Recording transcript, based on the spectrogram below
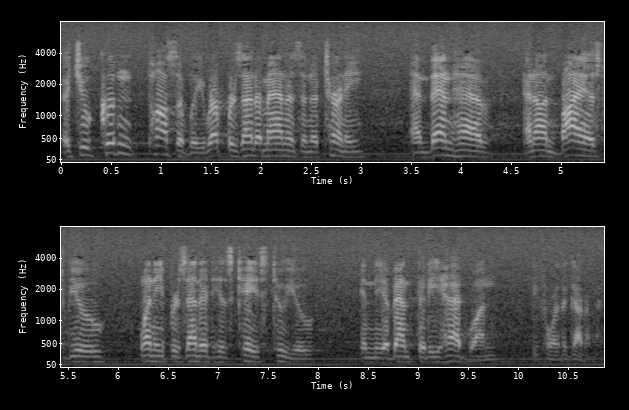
that you couldn't possibly represent a man as an attorney and then have an unbiased view when he presented his case to you in the event that he had one before the government.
